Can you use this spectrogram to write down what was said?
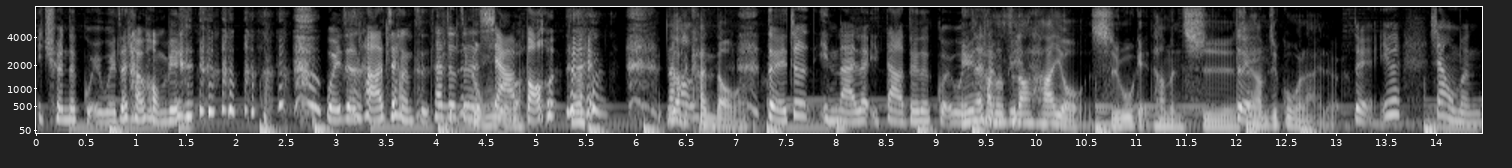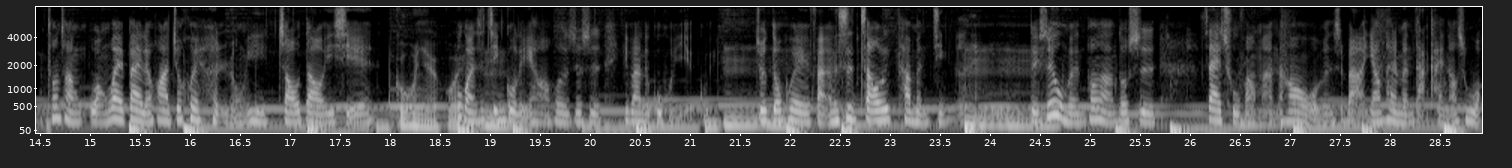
一圈的鬼围在他旁边。围着他这样子，他就真的吓爆，对，然后看到吗？对，就引来了一大堆的鬼，因为他都知道他有食物给他们吃，所以他们就过来了。对，因为像我们通常往外拜的话，就会很容易招到一些孤魂野鬼，不管是经过的也好，或者就是一般的孤魂野鬼，嗯，就都会反而是招他们进来。嗯，对，所以我们通常都是在厨房嘛，然后我们是把阳台门打开，然后是往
